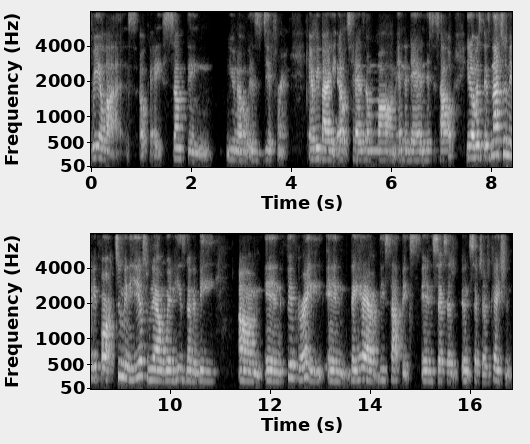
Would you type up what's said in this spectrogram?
realize, okay, something you know, is different. Everybody else has a mom and a dad, and this is how you know. It's, it's not too many far too many years from now when he's going to be um, in fifth grade, and they have these topics in sex ed- in sex education.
